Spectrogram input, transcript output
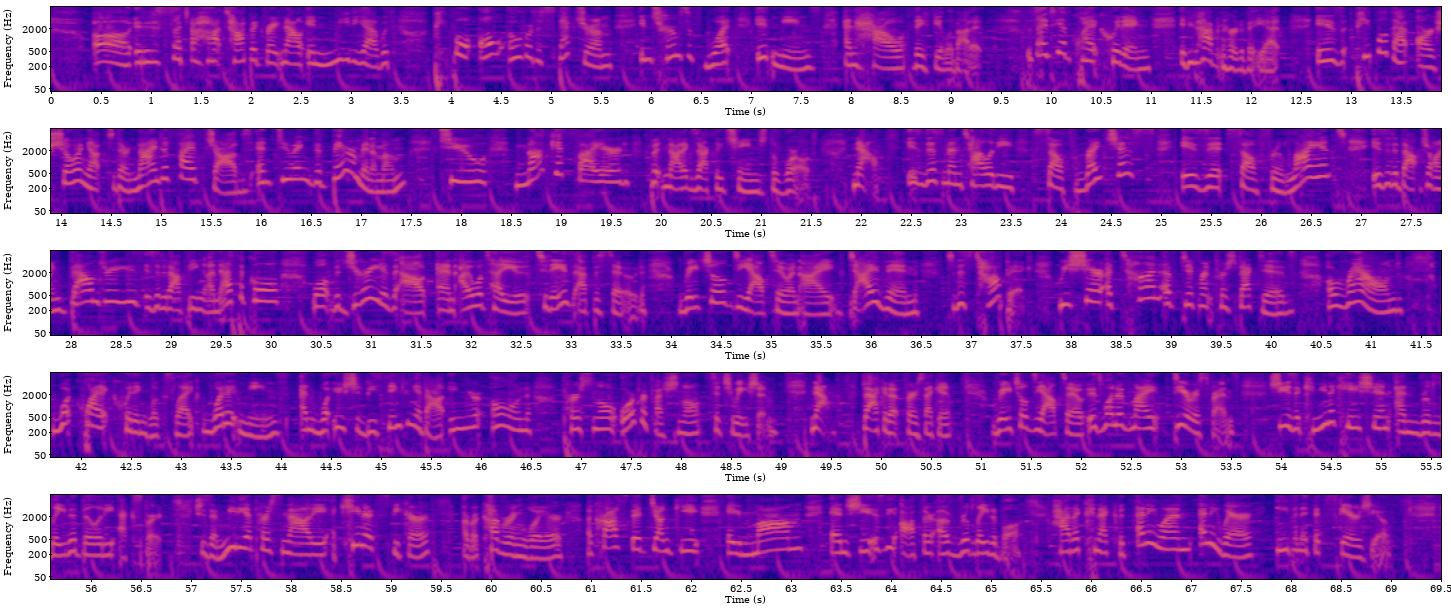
Oh, it is such a hot topic right now in media with people all over the spectrum in terms of what it means and how they feel about it. This idea of quiet quitting, if you haven't heard of it yet, is people that are showing up to their nine to five jobs and doing the bare minimum to not get fired, but not exactly change the world. Now, is this mentality self righteous? Is it self reliant? Is it about drawing boundaries? Is it about being unethical? Well, the jury is out, and I will tell you today's episode, Rachel DeAlto and I dive in to this topic. We share a ton of different perspectives around what quiet quitting looks like, what it means, and what you should be thinking about in your own personal or professional situation. Now, back it up for a second. Rachel DeAlto is one of my dearest friends. She is a communication and relatability expert. She's a media personality, a keynote speaker, a lawyer, a CrossFit junkie, a mom, and she is the author of Relatable How to Connect with Anyone, Anywhere, even if it scares you.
